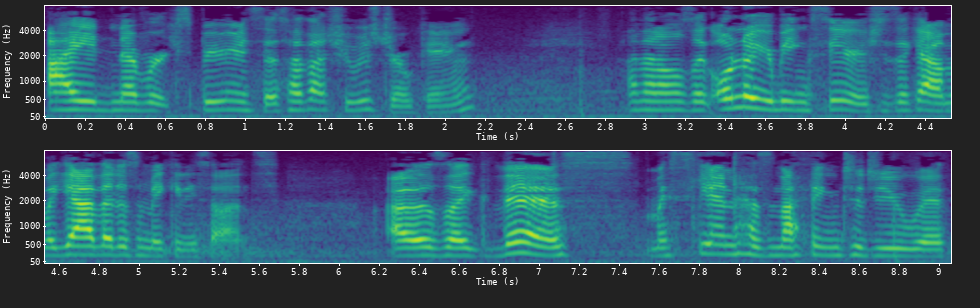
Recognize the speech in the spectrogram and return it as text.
I had never experienced this. I thought she was joking. And then I was like, "Oh no, you're being serious." She's like, "Yeah." I'm like, "Yeah, that doesn't make any sense." I was like, "This, my skin has nothing to do with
